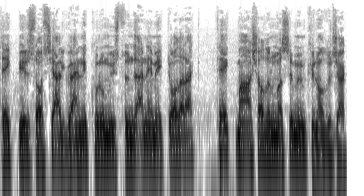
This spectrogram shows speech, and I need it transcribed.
tek bir sosyal güvenlik kurumu üstünden emekli olarak tek maaş alınması mümkün olacak.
